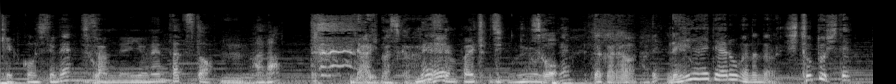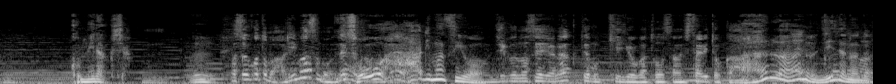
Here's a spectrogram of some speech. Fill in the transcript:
結婚してね、うん、3年4年経つと、うん、あら？ありますからね。ね先輩たちも、ね、そう。だから、恋愛であろうがなんだろう、人として、こう見なくちゃ。うん、まあ、そういうこともありますもんね。そう、ね、ありますよ。自分のせいじゃなくても企業が倒産したりとか。あるある、人生なんだ。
